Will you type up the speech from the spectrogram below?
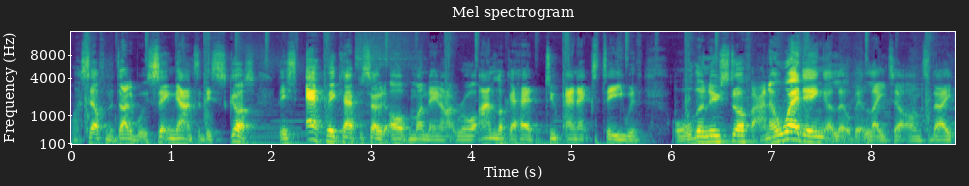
myself and the Daddy Boys sitting down to discuss this epic episode of Monday Night Raw and look ahead to NXT with all the new stuff and a wedding a little bit later on today.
